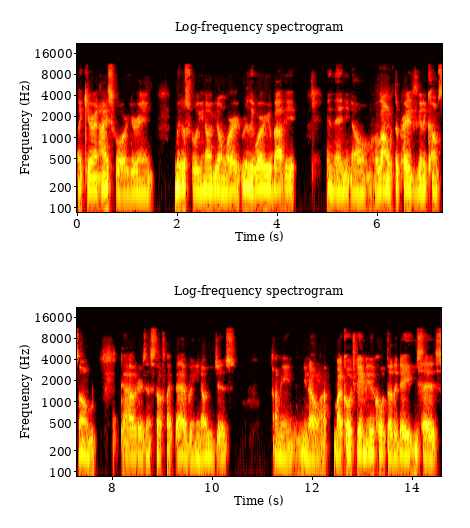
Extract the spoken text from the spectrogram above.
like you're in high school or you're in middle school. You know, you don't worry really worry about it. And then, you know, along with the praise is going to come some doubters and stuff like that. But, you know, you just, I mean, you know, my coach gave me a quote the other day. He says,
